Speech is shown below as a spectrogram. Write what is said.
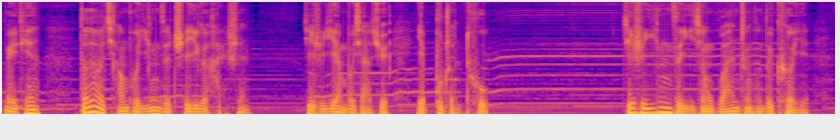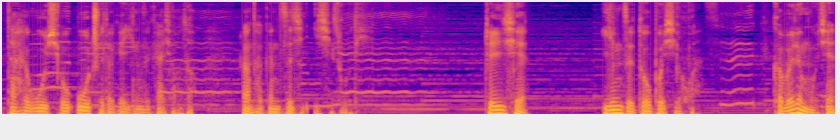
每天他都要强迫英子吃一个海参，即使咽不下去也不准吐。即使英子已经完成他的课业，他还无休无止的给英子开小灶，让他跟自己一起做题。这一切，英子都不喜欢，可为了母亲，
